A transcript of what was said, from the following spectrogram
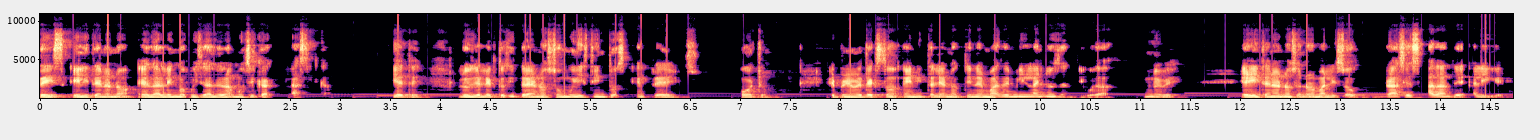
6. El italiano es la lengua oficial de la música clásica. 7. Los dialectos italianos son muy distintos entre ellos. 8. El primer texto en italiano tiene más de mil años de antigüedad. 9. El italiano se normalizó gracias a Dante Alighieri.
